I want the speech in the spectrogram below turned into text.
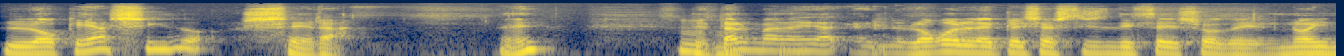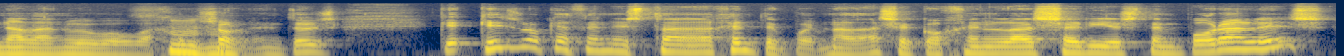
Lo que ha sido, será. ¿eh? De tal manera, luego el Eclesiastés dice eso de no hay nada nuevo bajo el sol. Entonces, ¿Qué, es lo que hacen esta gente? Pues nada, se cogen las series temporales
